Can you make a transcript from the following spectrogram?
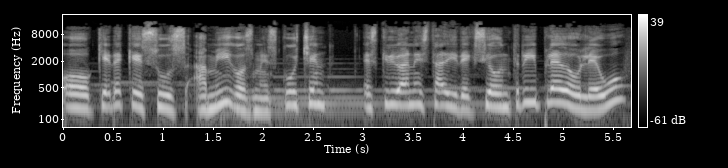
o quiere que sus amigos me escuchen, escriban esta dirección www.vibra.fm.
